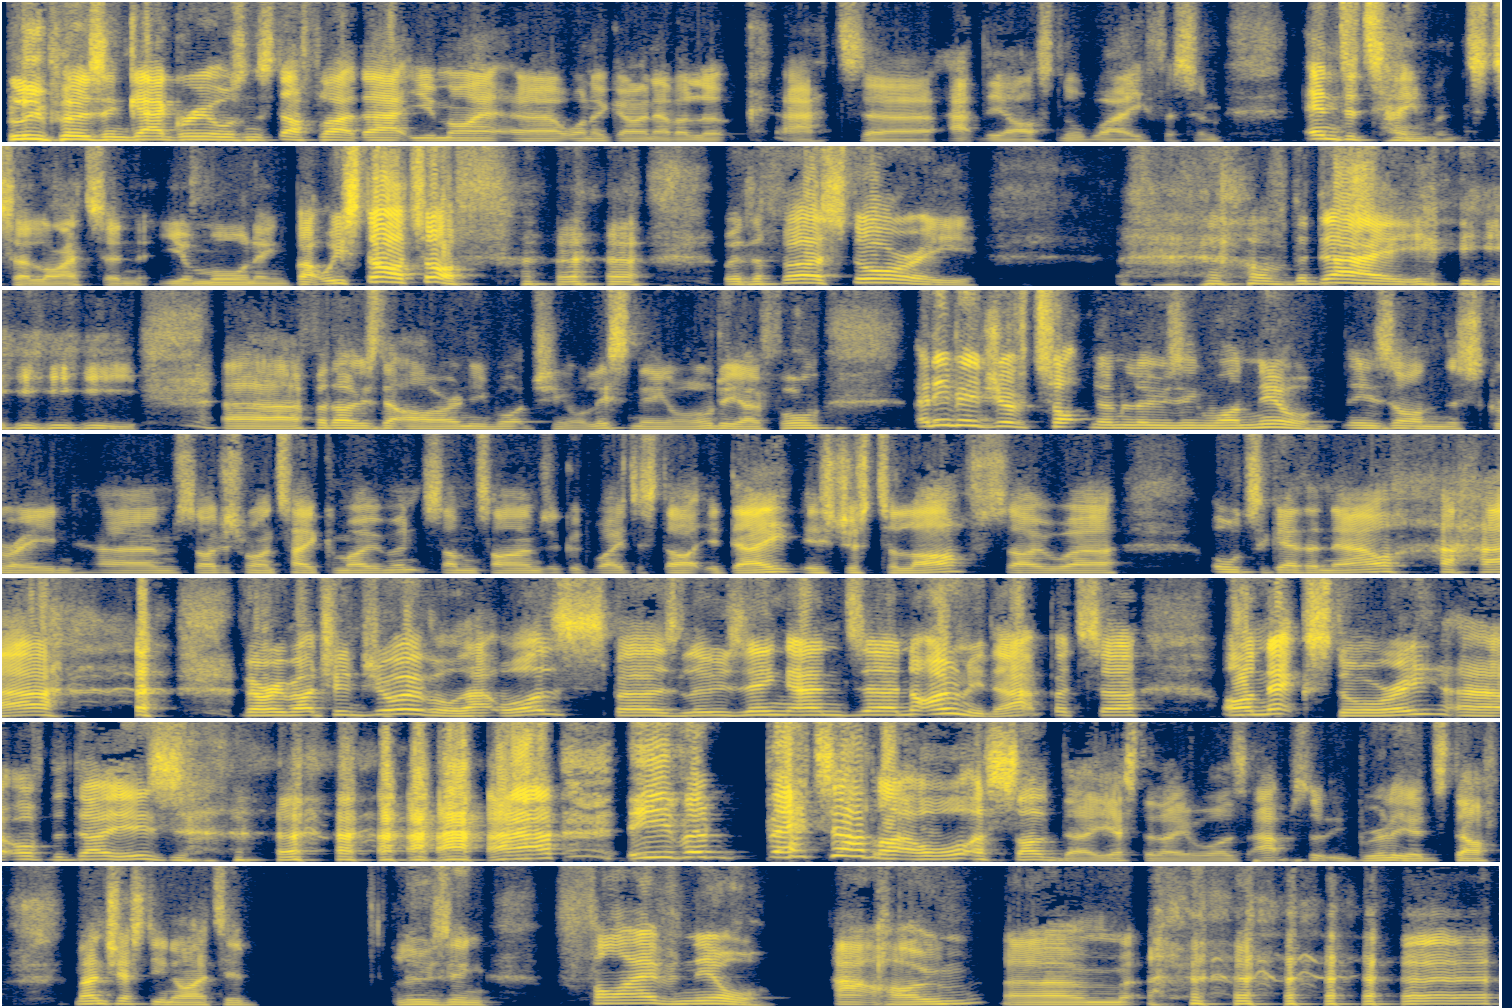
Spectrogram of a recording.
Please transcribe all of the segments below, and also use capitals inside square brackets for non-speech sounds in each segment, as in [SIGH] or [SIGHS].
bloopers and gag reels and stuff like that, you might uh, want to go and have a look at uh, at the Arsenal way for some entertainment to lighten your morning. But we start off [LAUGHS] with the first story [LAUGHS] of the day [LAUGHS] uh, for those that are only watching or listening on audio form an image of Tottenham losing 1 0 is on the screen. Um, so I just want to take a moment. Sometimes a good way to start your day is just to laugh. So, uh, all together now. Haha. [LAUGHS] Very much enjoyable that was Spurs losing. And uh, not only that, but uh, our next story uh, of the day is [LAUGHS] even better. Like, oh, what a Sunday yesterday was. Absolutely brilliant stuff. Manchester United losing 5 0 at home. Um, [LAUGHS]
